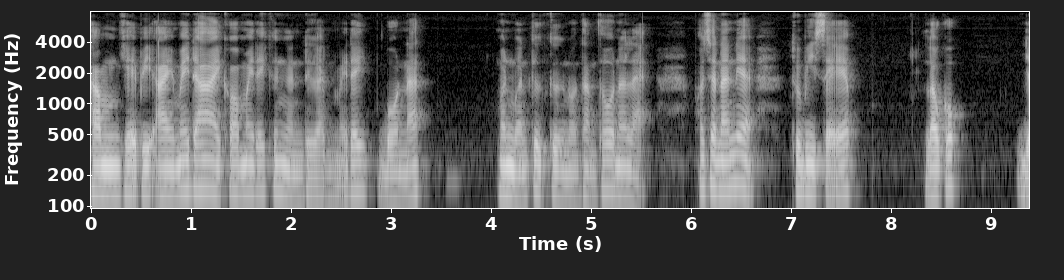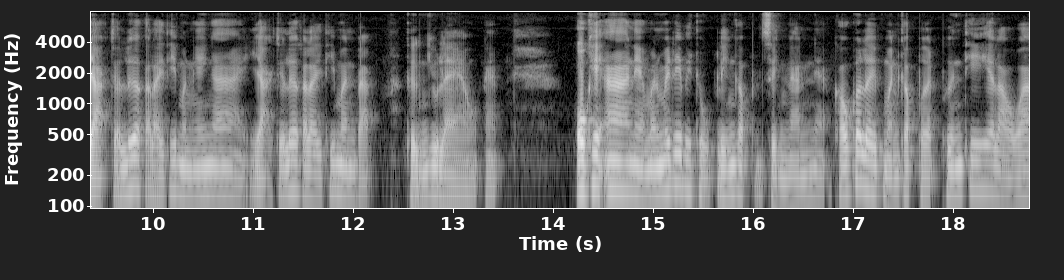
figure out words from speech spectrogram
ทำ KPI ไม่ได้ก็ไม่ได้ขึ้นเงินเดือน ไม่ได้โบนัส มันเหมือนกึ่งๆโดนทำโทษนั่นแหละ เพราะฉะนั้นเนี่ย to be safe เราก็อยากจะเลือกอะไรที่มันง่าย ๆ อยากจะเลือกอะไรที่มันแบบถึงอยู่แล้วนะ OKR เนี่ยมันไม่ได้ไปถูกลิงก์กับสิ่งนั้นเนี่ยเขาก็เลยเหมือนกับเปิดพื้นที่ให้เราว่า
